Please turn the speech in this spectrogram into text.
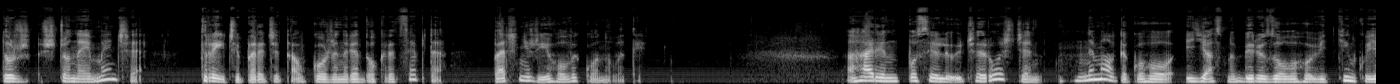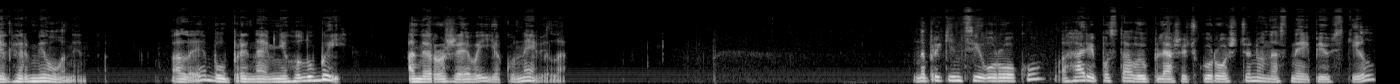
Тож, щонайменше, тричі перечитав кожен рядок рецепта, перш ніж його виконувати. Гарін, посилюючи розчин, не мав такого ясно бірюзового відтінку, як Герміонин, але був принаймні голубий, а не рожевий, як у Невіла. Наприкінці уроку Гаррі поставив пляшечку розчину на снейпів стіл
